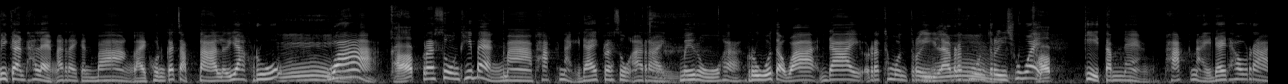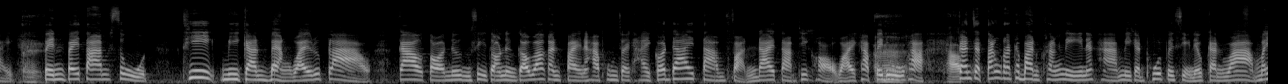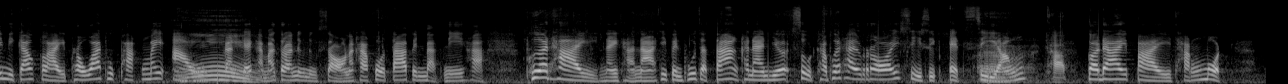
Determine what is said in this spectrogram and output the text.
มีการแถลงอะไรกันบ้าง หลายคนก็จับตาเลยอยากรู้อืมว่าครับ กระทรวงที่แบ่งมาพักไหนได้กระทรวงอะไรเออไม่รู้ค่ะ รู้แต่ว่าได้รัฐมนตรีและอืมรัฐมนตรีช่วย ครับกี่ตำแหน่งพักไหนได้เท่าไหร่ เออเป็นไปตามสูตร ที่มีการแบ่งไว้หรือเปล่า 9 ต่อ 1 4 ต่อ 1 ก็ว่ากันไปนะคะ ภูมิใจไทยก็ได้ตามฝันได้ตามที่ขอไว้ค่ะ ไปดูค่ะ ครับการจัดตั้งรัฐบาลครั้งนี้นะคะ มีการพูดเป็นเสียงเดียวกันว่าไม่มีก้าวไกล เพราะว่าทุกพักไม่เอาอืม การแก้ไขมาตรา1นึนะคะ โควต้าเป็นแบบนี้ค่ะ เพื่อไทยในฐานะที่เป็นผู้จัดตั้งคะแนนเยอะสุดค่ะ เพื่อไทย 141 เสียง อ่าครับ ก็ได้ไปทั้งหมด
